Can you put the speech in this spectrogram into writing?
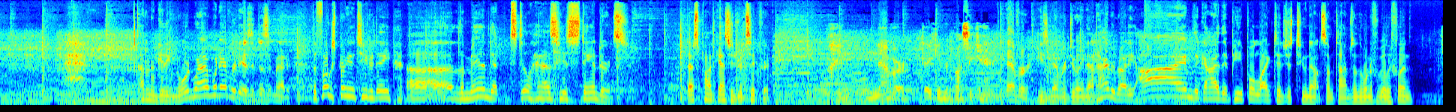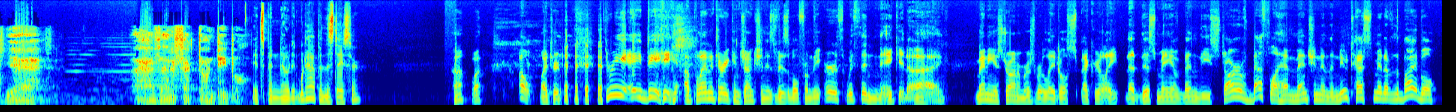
I don't know, get ignored, whatever it is, it doesn't matter. The folks bringing it to you today, uh, the man that still has his standards. That's podcast Andrew Sickfried. I'm never taking the bus again. Never. He's never doing that. Hi, everybody. I'm the guy that people like to just tune out sometimes. I'm the wonderful Billy Flynn. Yeah. I have that effect on people. It's been noted. What happened this day, sir? Huh? What? Oh, my turn. 3 AD, a planetary conjunction is visible from the Earth with the naked eye. Many astronomers will later speculate that this may have been the Star of Bethlehem mentioned in the New Testament of the Bible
